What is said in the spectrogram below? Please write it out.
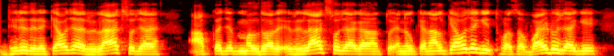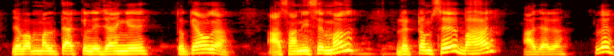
धीरे धीरे क्या हो जाए रिलैक्स हो जाए। आपका जब मल द्वार रिलैक्स हो जाएगा तो एनल कैनाल क्या हो जाएगी? थोड़ा सा वाइड हो जाएगी। जब आप मल त्याग के ले जाएँगे तो क्या होगा? आसानी से मल रेक्टम से बाहर आ जाएगा। क्लियर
